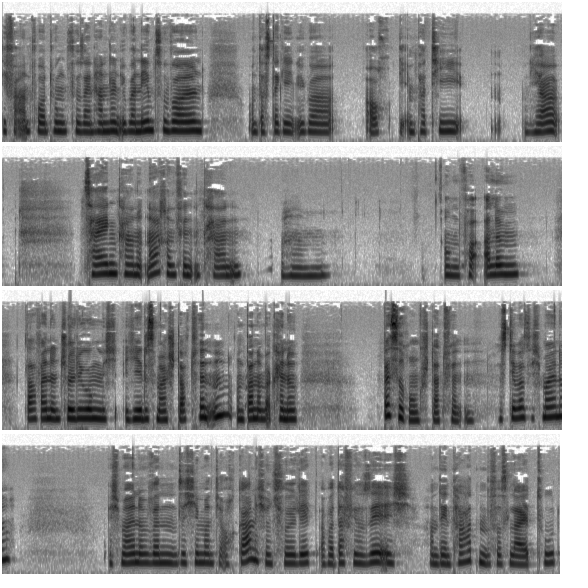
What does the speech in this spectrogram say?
die Verantwortung für sein Handeln übernehmen zu wollen und dass der Gegenüber auch die Empathie, ja, zeigen kann und nachempfinden kann. Ähm, und vor allem darf eine Entschuldigung nicht jedes Mal stattfinden und dann aber keine Besserung stattfinden. Wisst ihr, was ich meine? Ich meine, wenn sich jemand ja auch gar nicht entschuldigt, aber dafür sehe ich an den Taten, dass es leid tut.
